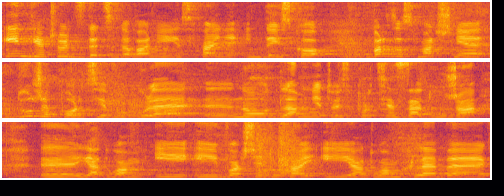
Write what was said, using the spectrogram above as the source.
Indię czuć zdecydowanie, jest fajnie, indyjsko, bardzo smacznie, duże porcje w ogóle. E, no dla mnie to jest porcja za duża. E, jadłam i, i właśnie tutaj i jadłam chlebek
